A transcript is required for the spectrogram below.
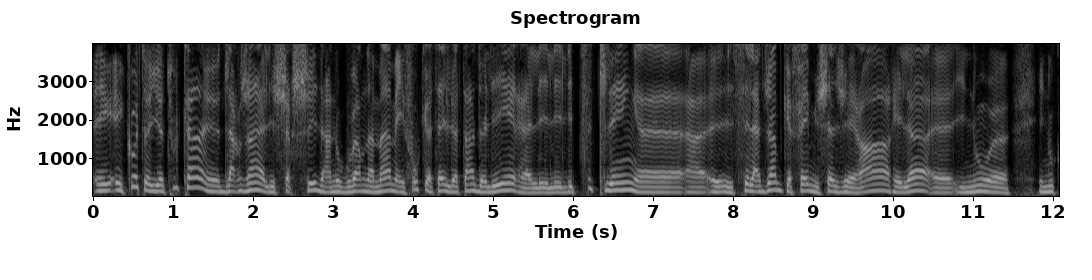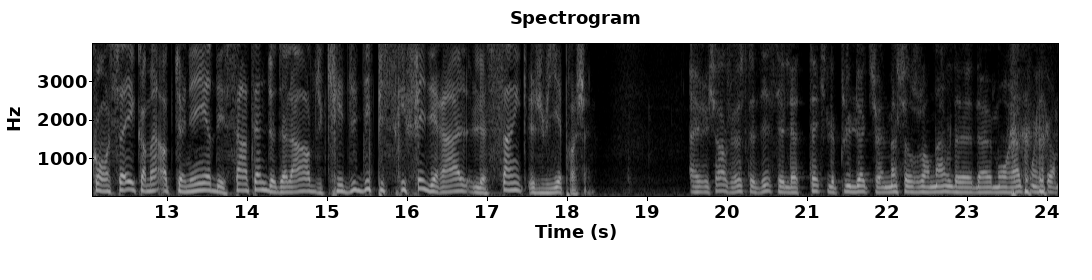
Et, écoute, il y a tout le temps euh, de l'argent à aller chercher dans nos gouvernements, mais il faut que tu aies le temps de lire les, les, petites lignes. Euh, euh, c'est la job que fait Michel Gérard. Et là, il, nous, il nous conseille comment obtenir des centaines de dollars du crédit d'épicerie fédérale le 5 juillet prochain. Richard, je veux juste te dire, c'est le texte le plus lu actuellement sur le journal de, de Montréal.com.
